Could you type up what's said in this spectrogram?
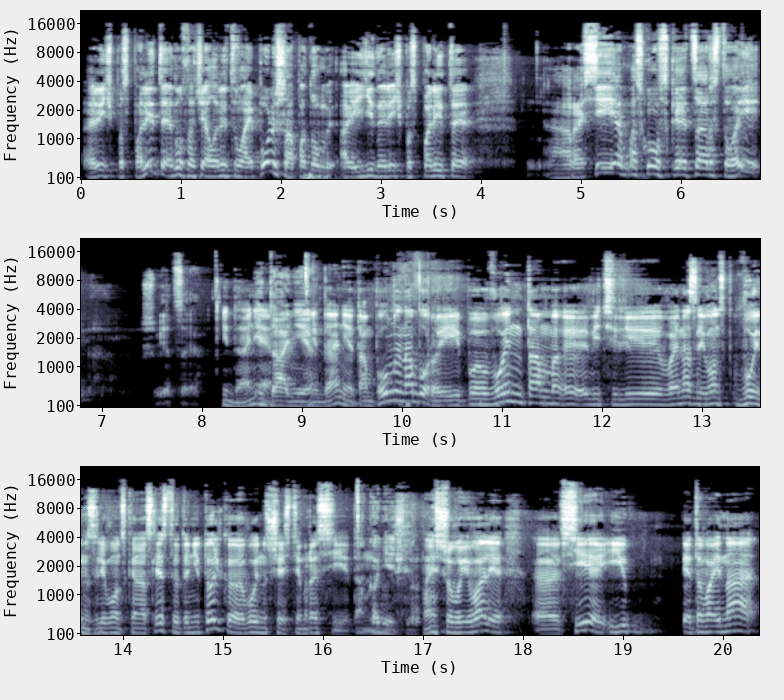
Речь Посполитая, ну сначала Литва и Польша, а потом Единая Речь Посполитая Россия, Московское царство и Швеция. И Дания. И Дания. И Дания. Там полный набор. И войн там, э, ведь ли, война за Ливонск... войны за Ливонское наследство это не только войны с участием России. Там, Конечно. Понимаешь, что воевали э, все, и эта война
